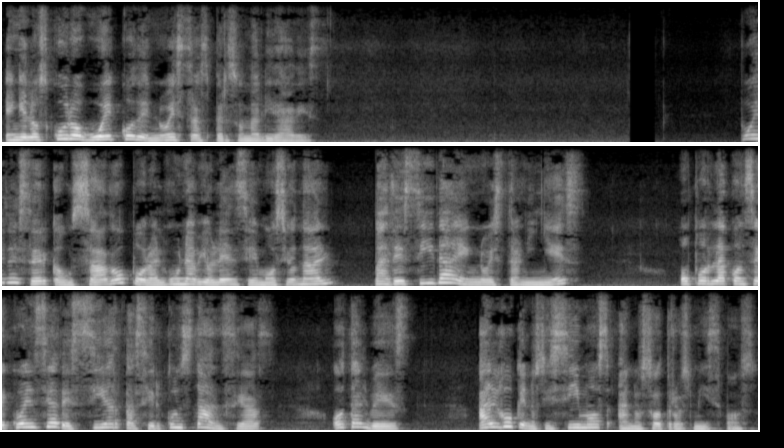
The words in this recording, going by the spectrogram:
en el oscuro hueco de nuestras personalidades. Puede ser causado por alguna violencia emocional padecida en nuestra niñez o por la consecuencia de ciertas circunstancias o tal vez algo que nos hicimos a nosotros mismos.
